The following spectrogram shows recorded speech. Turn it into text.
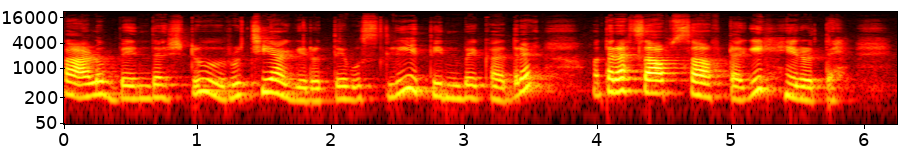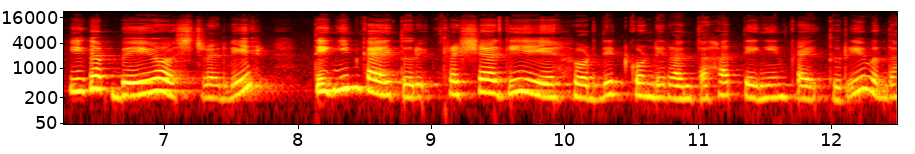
ಕಾಳು ಬೆಂದಷ್ಟು ರುಚಿಯಾಗಿರುತ್ತೆ. ಉಸ್ಲಿ ತಿನ್ನಬೇಕಾದ್ರೆ ಒಂಥರ ಸಾಫ್ಟ್ ಸಾಫ್ಟಾಗಿ ಇರುತ್ತೆ. ಈಗ ಬೇಯೋ ಅಷ್ಟರಲ್ಲಿ ತೆಂಗಿನಕಾಯಿ ತುರಿ ಫ್ರೆಶ್ಶಾಗಿ ಹೊಡೆದಿಟ್ಕೊಂಡಿರೋಂತಹ ತೆಂಗಿನಕಾಯಿ ತುರಿ ಒಂದು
